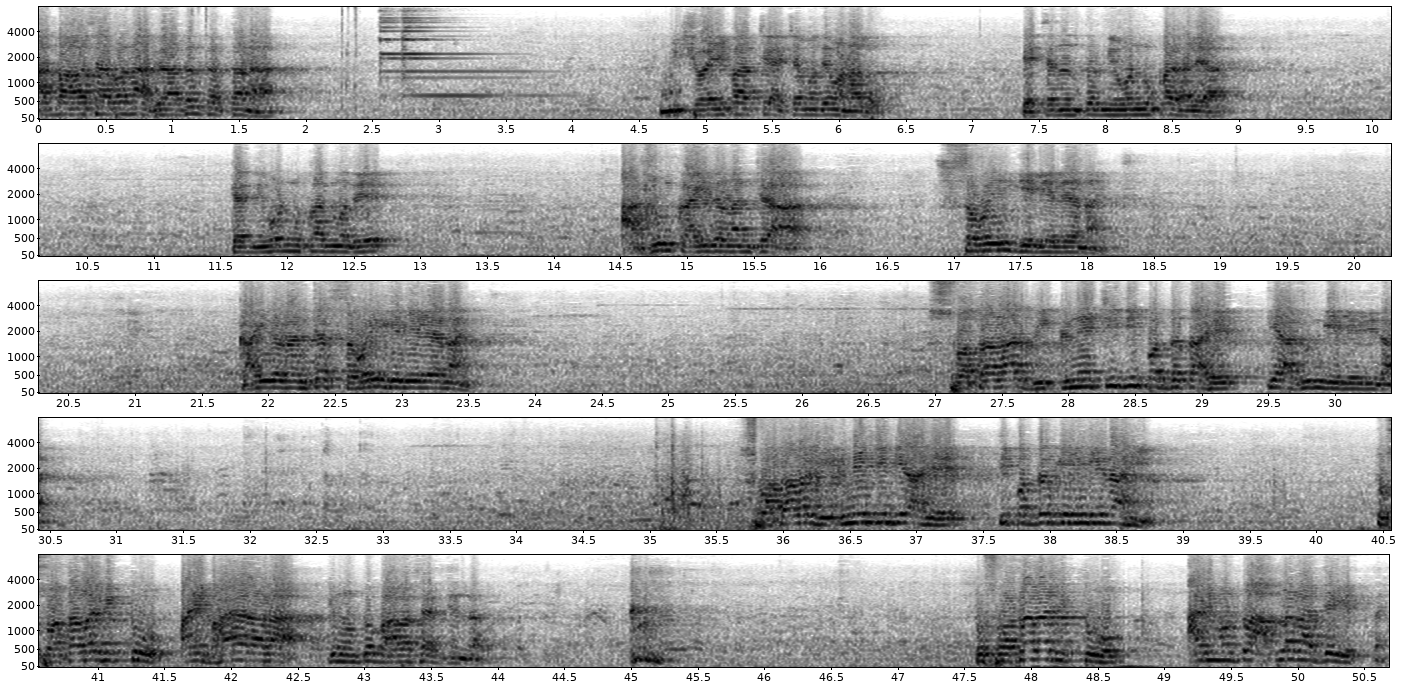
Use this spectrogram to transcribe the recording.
आज बाबासाहेबांना अभिवादन करताना मी शिवाजी पार्कच्या याच्यामध्ये म्हणालो. त्याच्यानंतर निवडणुका झाल्या. त्या निवडणुकांमध्ये अजून काही जणांच्या सवयी गेलेल्या नाहीत. काही जणांच्या सवयी गेलेल्या नाहीत. स्वतःला विकण्याची जी पद्धत आहे ती अजून गेलेली नाही. स्वतःला विकण्याची जी आहे ती पद्धत गेलेली नाही. तो स्वतःला विकतो आणि बाहेर आला की म्हणतो बाबासाहेब जिंदाबाद तो स्वतःला विकतो आणि म्हणतो आपलं राज्य येत नाही.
